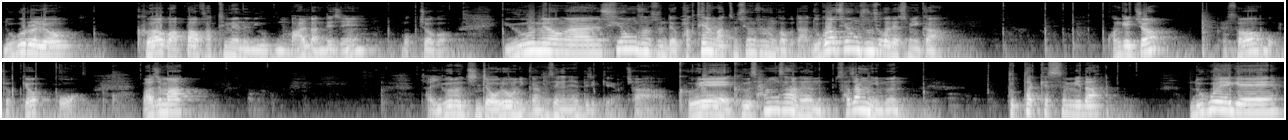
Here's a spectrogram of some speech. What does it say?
누구를요? 그하고 아빠가 같으면은 이거 말도 안 되지. 목적어. 유명한 수영 선수인데 박태양 같은 수영 선수인가 보다. 누가 수영 선수가 됐습니까? 관계 있죠? 그래서 목적격 보어. 마지막. 자, 이거는 진짜 어려우니까 선생님이 해드릴게요. 자, 그의 그 상사는 사장님은 부탁했습니다. 누구에게?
